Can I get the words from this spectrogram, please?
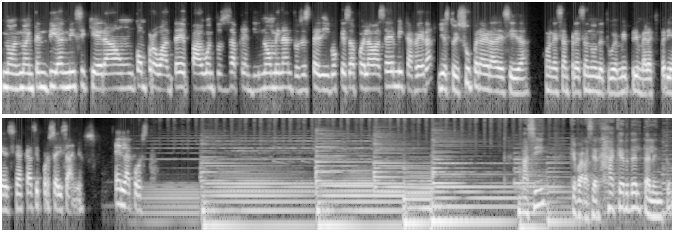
no, no entendían ni siquiera un comprobante de pago, entonces aprendí nómina, entonces te digo que esa fue la base de mi carrera y estoy súper agradecida con esa empresa en donde tuve mi primera experiencia casi por seis años en la costa. Así que para ser hacker del talento,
